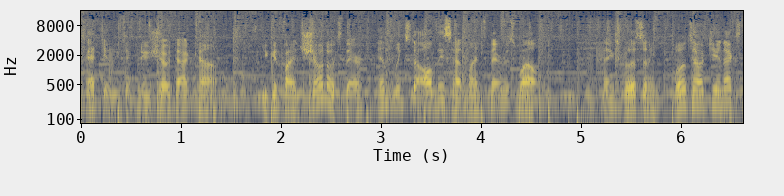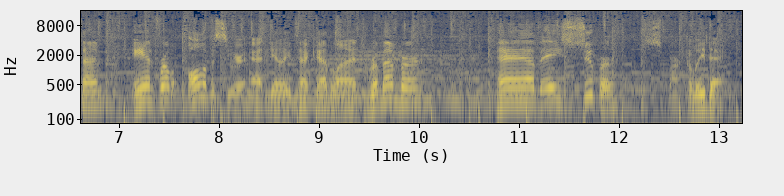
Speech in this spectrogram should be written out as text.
at dailytechnewsshow.com. You can find show notes there and links to all these headlines there as well. Thanks for listening. We'll talk to you next time. And from all of us here at Daily Tech Headlines, remember, have a super sparkly day.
